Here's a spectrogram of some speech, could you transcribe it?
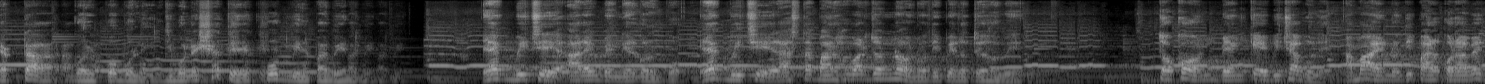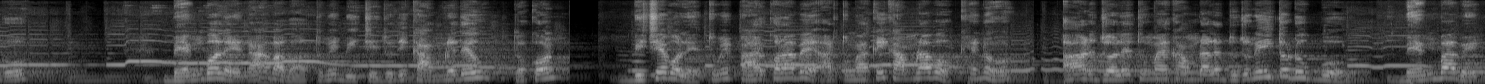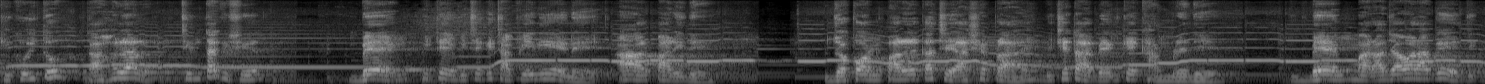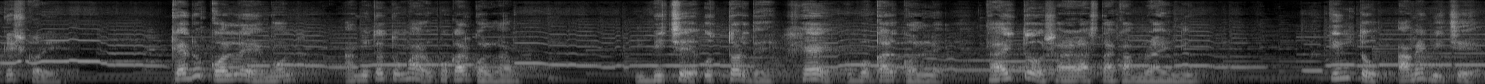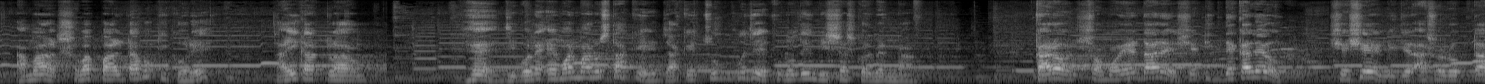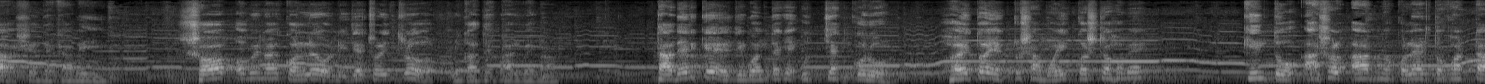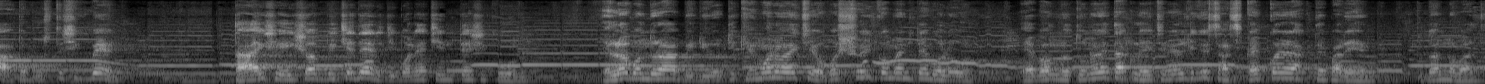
একটা গল্প বলি, জীবনের সাথে খুব মিল পাবেন। এক বিচে আর এক ব্যাঙ্গের গল্প। এক বিচে রাস্তা পার হওয়ার জন্য নদী পেরোতে হবে। তখন ব্যাংকে বিছা বলে, আমায় নদী পার করাবে গো। ব্যাং বলে, না বাবা, তুমি বিচে যদি কামড়ে দেও, তখন? বিচে বলে, তুমি পার করাবে আর তোমাকেই কামড়াবো, কেন? আর জলে তোমায় কামড়ালে দুজনেই তো ডুববো। ব্যাং ভাবে ঠিকই তো তাহলে আর চিন্তা কিসের? ব্যাং পিঠে বিছেকে চাপিয়ে নিয়ে এনে আর পাড়ি দেয়। যখন পাড়ের কাছে আসে প্রায়, বিছেটা ব্যাংকে খামড়ে দিয়ে। ব্যাং মারা যাওয়ার আগে জিজ্ঞেস করে, কেন করলে এমন আমি তো তোমার উপকার করলাম। বিছে উত্তর দে হ্যাঁ উপকার করলে। তাই তো সারা রাস্তা কামড়াইনি কিন্তু আমি বিচে আমার স্বভাব পাল্টাবো কি করে? তাই কাটলাম। হ্যাঁ জীবনে এমন মানুষ থাকে যাকে চোখ বুঝে কোনোদিন বিশ্বাস করবেন না। কারণ সময়ের দ্বারে সে ঠিক দেখালেও শেষে নিজের আসল রূপটা সে দেখাবেই। সব অভিনয় করলেও নিজের চরিত্র লুকাতে পারবে না। তাদেরকে জীবন থেকে উচ্ছেদ করুন। হয়তো একটু সাময়িক কষ্ট হবে। কিন্তু আসল আর নকলের তফাৎটা তো বুঝতে শিখবেন। তাই সেই সব বিচেদের জীবনে চিনতে শিখুন। হ্যালো বন্ধুরা, ভিডিওটি কেমন হয়েছে অবশ্যই কমেন্টে বলুন এবং নতুন হয়ে থাকলে চ্যানেলটিকে সাবস্ক্রাইব করে রাখতে পারেন। ধন্যবাদ।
